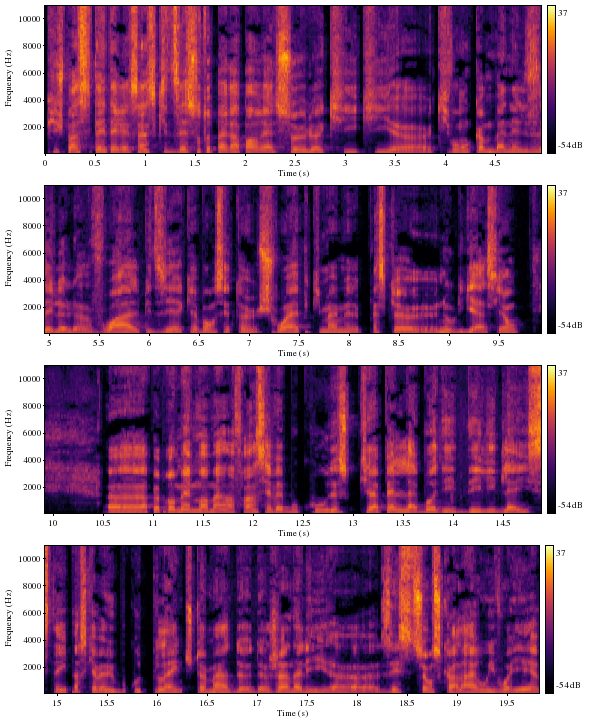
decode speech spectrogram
puis je pense que c'est intéressant ce qu'il disait, surtout par rapport à ceux là qui qui euh, qui vont comme banaliser le, voile puis dire que bon c'est un choix puis qui même euh, presque une obligation. Euh, à peu près au même moment, en France, il y avait beaucoup de ce qu'ils appellent là-bas des délits de laïcité, parce qu'il y avait eu beaucoup de plaintes justement de, de gens dans les, institutions scolaires où ils voyaient,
